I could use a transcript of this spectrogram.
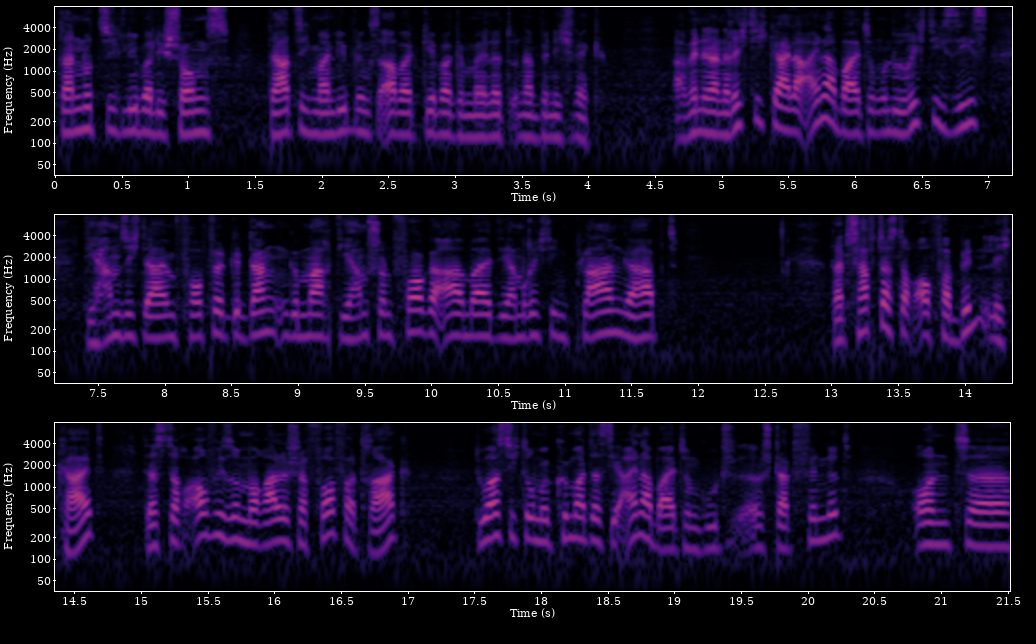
dann nutze ich lieber die Chance. Da hat sich mein Lieblingsarbeitgeber gemeldet und dann bin ich weg. Aber wenn du da eine richtig geile Einarbeitung und du richtig siehst, die haben sich da im Vorfeld Gedanken gemacht, die haben schon vorgearbeitet, die haben einen richtigen Plan gehabt, dann schafft das doch auch Verbindlichkeit. Das ist doch auch wie so ein moralischer Vorvertrag. Du hast dich darum gekümmert, dass die Einarbeitung gut äh, stattfindet und äh,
